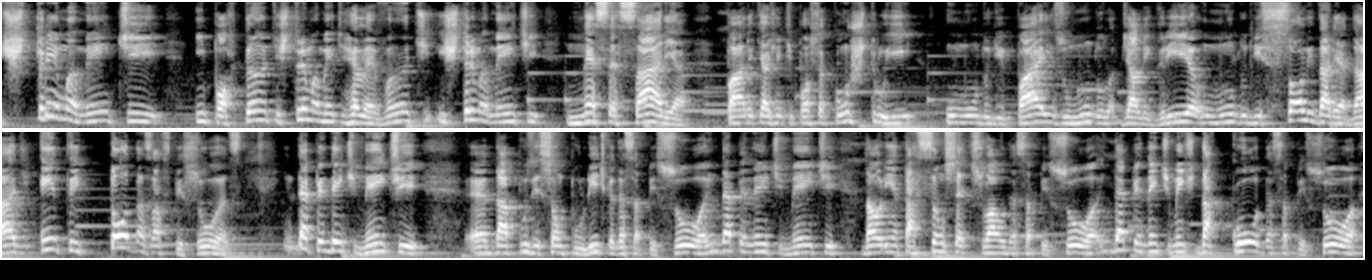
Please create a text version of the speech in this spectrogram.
extremamente importante, extremamente relevante, extremamente necessária para que a gente possa construir um mundo de paz, um mundo de alegria, um mundo de solidariedade entre todas as pessoas, independentemente é, da posição política dessa pessoa, independentemente da orientação sexual dessa pessoa, independentemente da cor dessa pessoa,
